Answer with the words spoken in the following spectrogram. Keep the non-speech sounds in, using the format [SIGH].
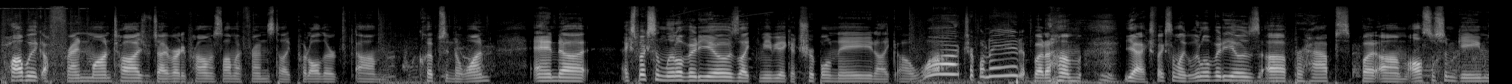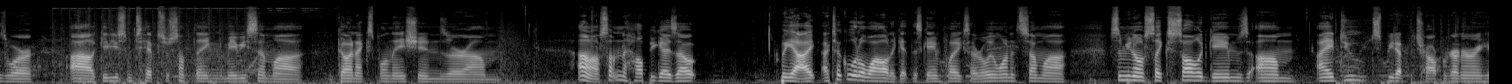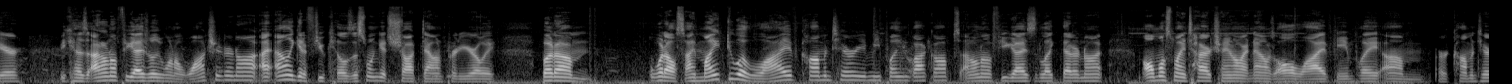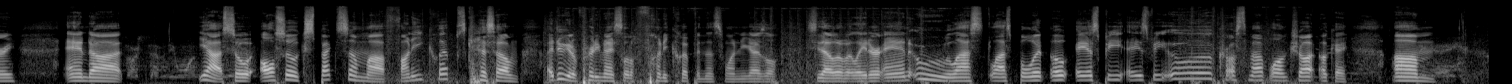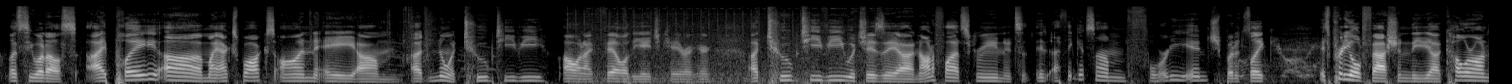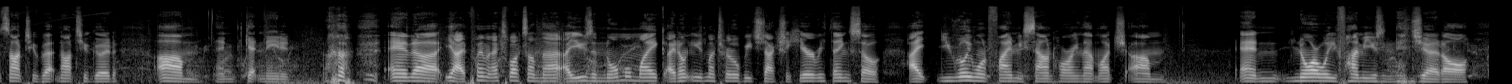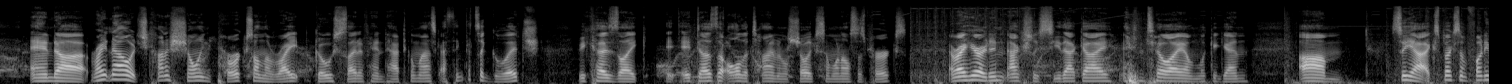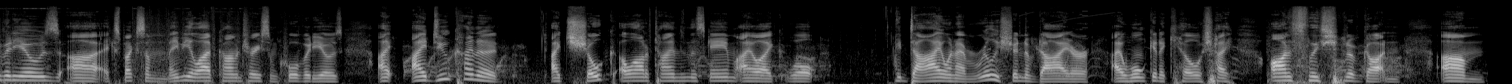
probably like a friend montage, which I've already promised all my friends to like put all their um, clips into one. And uh, expect some little videos, like maybe like a triple nade, like uh, what triple nade? [LAUGHS] But um, yeah, expect some like little videos, uh, perhaps. But um, also some games where I'll give you some tips or something, maybe some uh, gun explanations or um, I don't know, something to help you guys out. But yeah, I, I took a little while to get this gameplay because I really wanted some, uh, some you know, like solid games. Um, I do speed up the chopper gunner right here because I don't know if you guys really want to watch it or not. I, I only get a few kills. This one gets shot down pretty early. But um, what else? I might do a live commentary of me playing Black Ops. I don't know if you guys like that or not. Almost my entire channel right now is all live gameplay um, or commentary. And uh, yeah, so also expect some uh, funny clips, [LAUGHS] because um, I do get a pretty nice little funny clip in this one. You guys will see that a little bit later. And, ooh, last last bullet. Oh, ASP, ASP, ooh, across the map, long shot. Okay. Um, let's see what else. I play uh, my Xbox on a, um, a, no, a tube TV. Oh, and I failed the HK right here. A tube TV, which is a uh, not a flat screen. It's it, I think it's um 40 inch, but it's like it's pretty old fashioned. The uh, color on it's not too bad, not too good um, and get nated. [LAUGHS] and uh, yeah, I play my Xbox on that. I use a normal mic. I don't use my Turtle Beach to actually hear everything, so I you really won't find me sound whoring that much. Um, and nor will you find me using [LAUGHS] Ninja at all. And uh, right now, it's kind of showing perks on the right. Ghost Sleight of Hand Tactical Mask. I think that's a glitch because like it, it does that all the time. It'll show like someone else's perks. And right here, I didn't actually see that guy [LAUGHS] until I um look again. Um, so yeah, expect some funny videos, uh, expect some maybe a live commentary, some cool videos. I, I do kind of, I choke a lot of times in this game. I like, well, I die when I really shouldn't have died, or I won't get a kill, [LAUGHS] which I honestly [LAUGHS] should have gotten. Um,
